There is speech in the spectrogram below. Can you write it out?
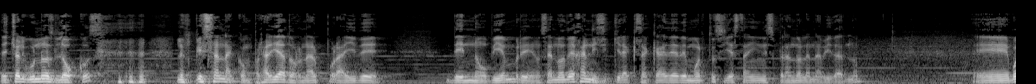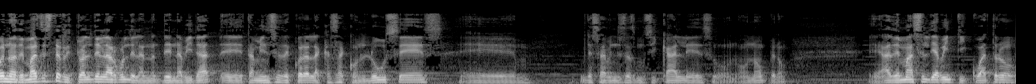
De hecho, algunos locos lo empiezan a comprar y adornar por ahí de, de noviembre. O sea, no dejan ni siquiera que se acabe Día de Muertos y ya están esperando la Navidad, ¿no? Eh, bueno, además de este ritual del árbol de, la, de Navidad, eh, también se decora la casa con luces, ya saben, esas musicales o no, pero además el día 24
